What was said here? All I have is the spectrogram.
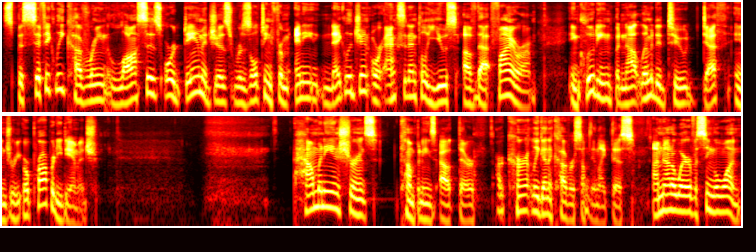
specifically covering losses or damages resulting from any negligent or accidental use of that firearm including but not limited to death, injury, or property damage. How many insurance companies out there are currently going to cover something like this? I'm not aware of a single one.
